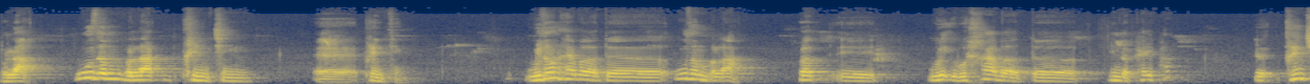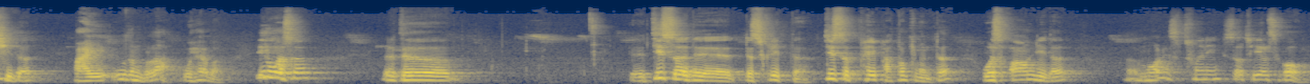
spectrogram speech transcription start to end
block, wooden block printing, uh, printing. We don't have uh, the wooden block, but uh, we, we have uh, the in the paper, the printed by wooden block. We have it was uh, the this uh, the, the script, this paper document was founded more or less 20, 30 years ago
